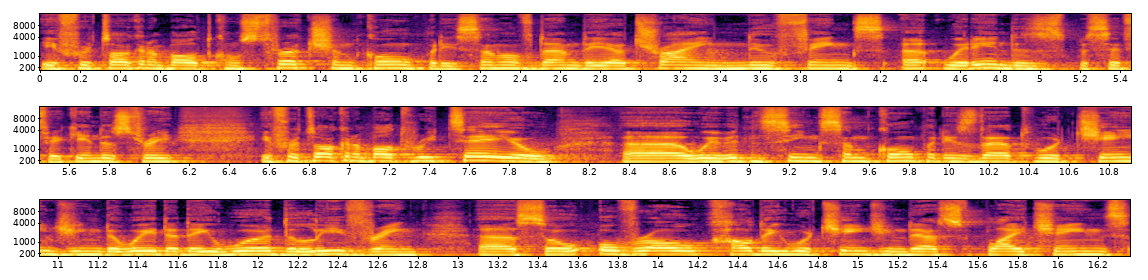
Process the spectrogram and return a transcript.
if we're talking about construction companies, some of them they are trying new things uh, within this specific industry. If we're talking about retail, uh, we've been seeing some companies that were changing the way that they were delivering. Uh, so, overall, how they were changing their supply chains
